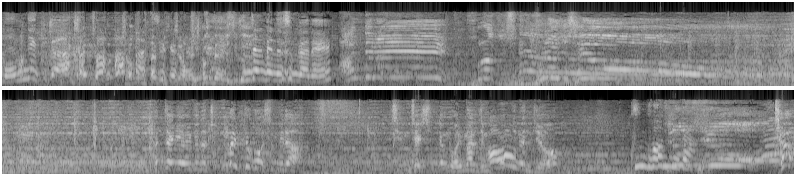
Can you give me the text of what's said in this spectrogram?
뭡니까? 정답이죠. 정답이죠. 긴장되는 순간에. 안대를 풀어주세요. 풀어주세요. 현장의 열기도 정말 뜨거웠습니다. 지금 제 심장도 얼마나 지금 떨리는지요? 궁금합니다. 자!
